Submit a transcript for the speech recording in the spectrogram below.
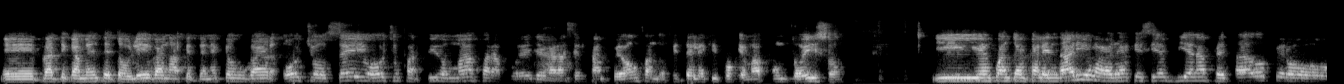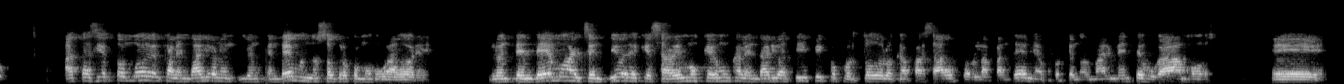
eh, prácticamente te obligan a que tenés que jugar ocho, seis o ocho partidos más para poder llegar a ser campeón cuando fuiste el equipo que más puntos hizo. Y en cuanto al calendario, la verdad que sí es bien apretado, pero hasta cierto modo el calendario lo, entendemos nosotros como jugadores. Lo entendemos al sentido de que sabemos que es un calendario atípico por todo lo que ha pasado por la pandemia, porque normalmente jugábamos eh,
